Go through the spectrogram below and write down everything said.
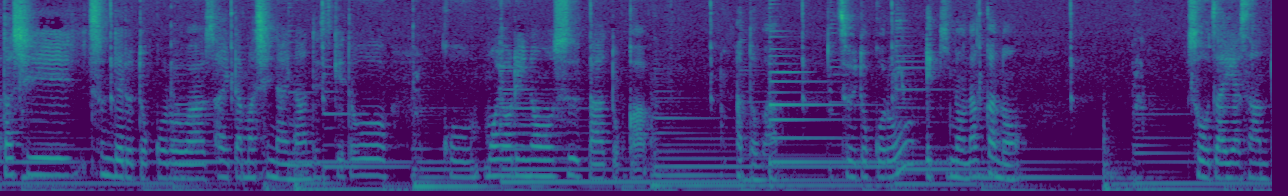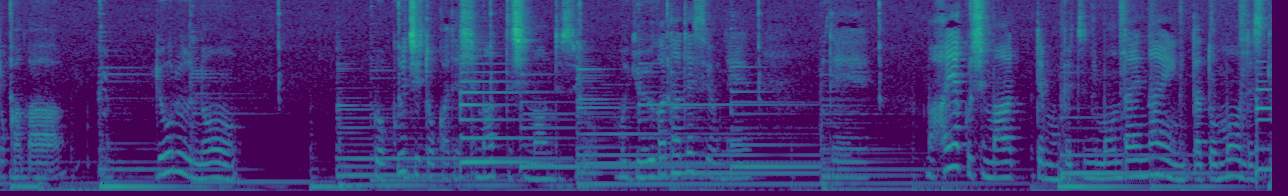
私住んでるところはさいたま市内なんですけどこう最寄りのスーパーとかあとはそういうところ駅の中の惣菜屋さんとかが夜の6時とかで閉まってしまうんですよ。もう夕方ですよね。で、まあ、早く閉まっても別に問題ないんだと思うんですけ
